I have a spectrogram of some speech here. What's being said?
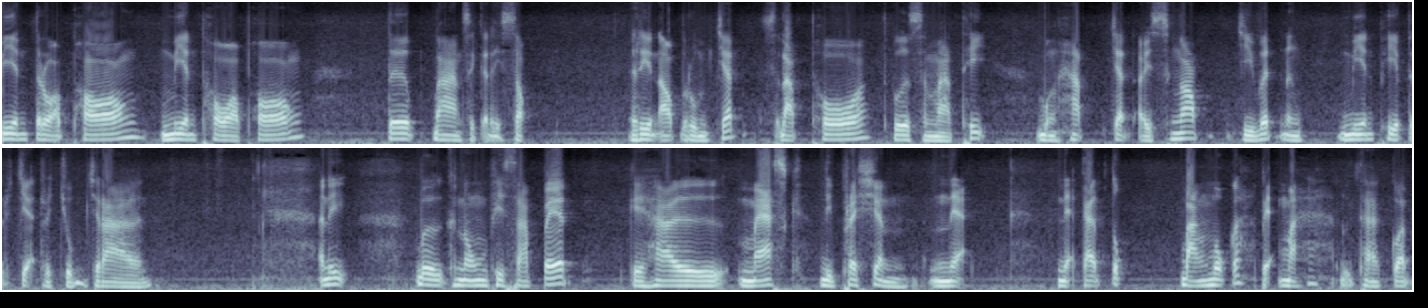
មានទ្របផង មានធម៌ផងទើបបានសេចក្តីសុខរៀនអប់រំចិត្តស្ដាប់ធម៌ធ្វើសមាធិបង្ហាត់ចិត្តឲ្យស្ងប់ជីវិតនឹង មានភាពត្រជាក់ត្រជុំច្រើនអានេះបើក្នុងភាសាពេទ្យគេហៅ mask depression អ្នកអ្នកកើតទុកបាំងមុខពាក់ម៉ាស់ដូចថាគាត់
